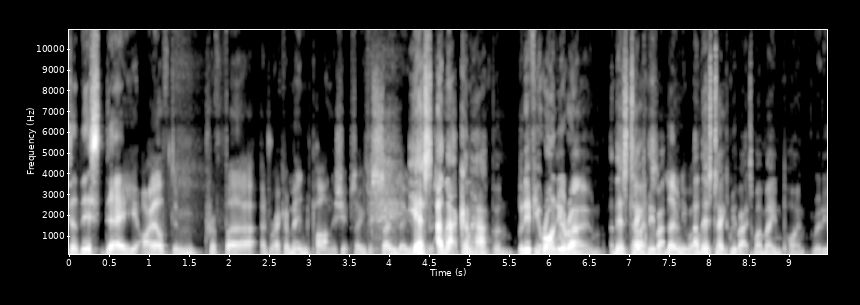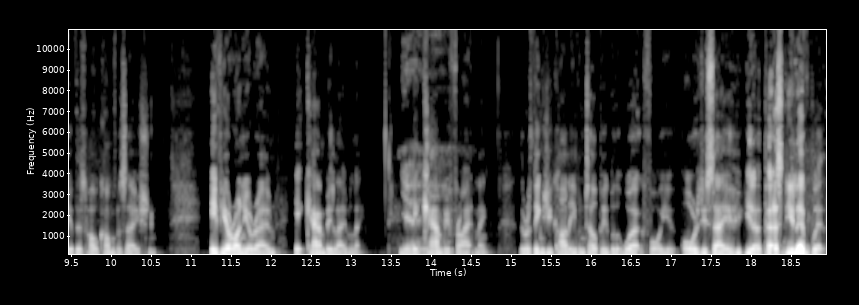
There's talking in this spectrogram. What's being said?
to this day, I often prefer and recommend partnerships over solo. Yes, and that can happen. But if you're on your own, and this takes Oh, me back, lonely world. and this takes me back to my main point, really, of this whole conversation. If you're on your own, it can be lonely. Yeah, it can be frightening. There are things you can't even tell people that work for you, or as you say, you know, the person you live with.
